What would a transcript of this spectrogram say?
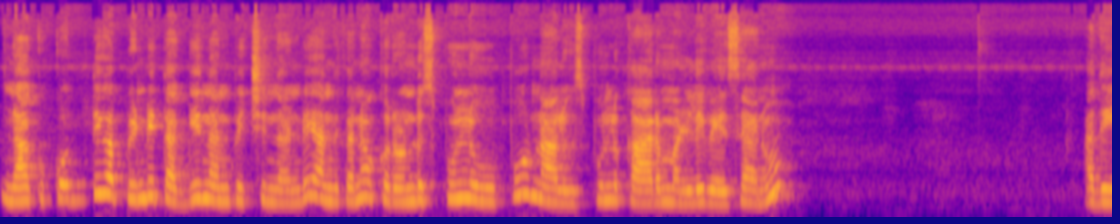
నాకు కొద్దిగా పిండి తగ్గింది అనిపించిందండి అందుకని ఒక రెండు స్పూన్లు ఉప్పు నాలుగు స్పూన్లు కారం మళ్ళీ వేశాను. అది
